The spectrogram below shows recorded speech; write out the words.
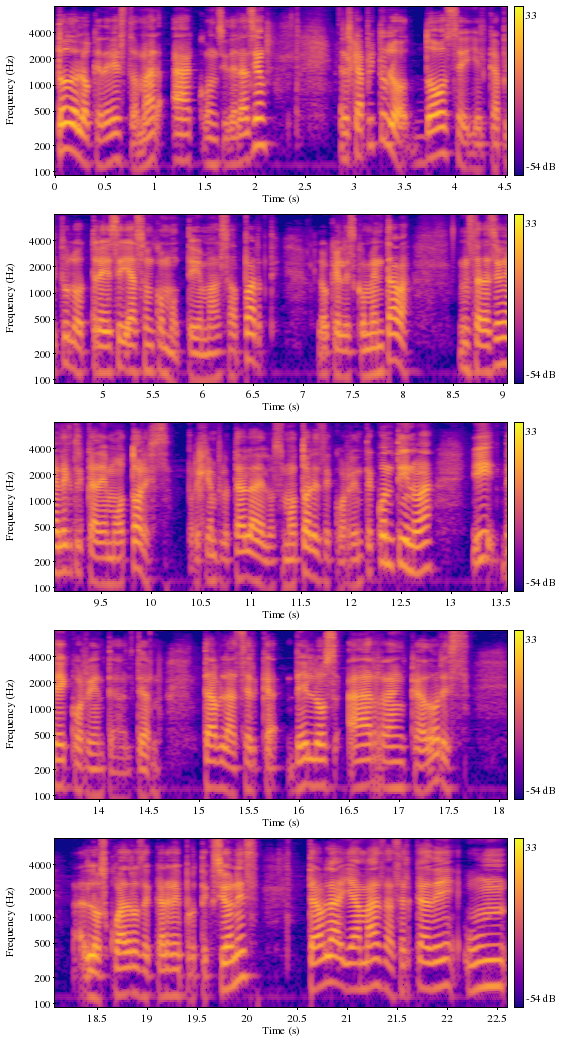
todo lo que debes tomar a consideración. El capítulo 12 y el capítulo 13 ya son como temas aparte. Lo que les comentaba, instalación eléctrica de motores. Por ejemplo, te habla de los motores de corriente continua y de corriente alterna. Te habla acerca de los arrancadores, los cuadros de carga y protecciones. Te habla ya más acerca de un,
